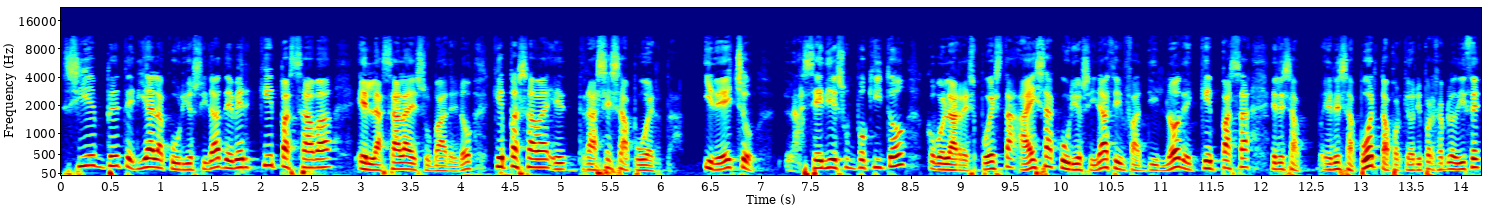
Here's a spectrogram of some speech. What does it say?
siempre tenía la curiosidad de ver qué pasaba en la sala de su madre, ¿no? ¿Qué pasaba tras esa puerta? Y de hecho, la serie es un poquito como la respuesta a esa curiosidad infantil, ¿no? De qué pasa en esa, en esa puerta, porque Ori, por ejemplo, dice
